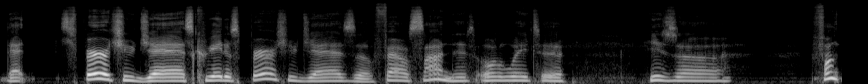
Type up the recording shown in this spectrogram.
that spiritual jazz, creative spiritual jazz of Pharoah Sanders, all the way to his uh, funk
